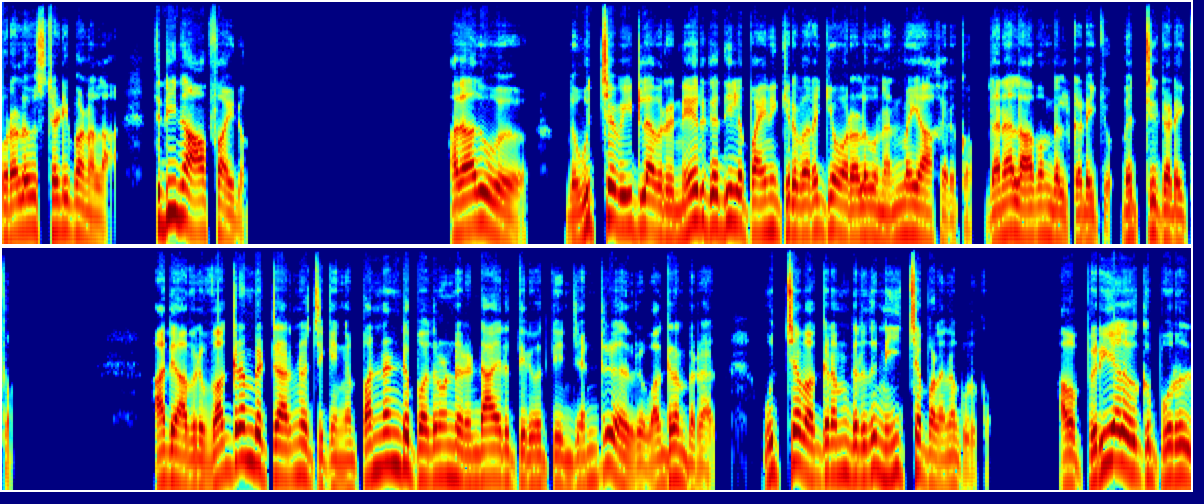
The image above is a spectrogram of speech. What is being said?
ஓரளவு ஸ்டடி பண்ணலாம். திடீர்னு ஆஃப் ஆகிடும் அதாவது இந்த உச்ச வீட்டில் அவர் நேர்கதியில் பயணிக்கிற வரைக்கும் ஓரளவு நன்மையாக இருக்கும். தன லாபங்கள் கிடைக்கும். வெற்றி கிடைக்கும். அது அவர் வக்ரம் பெற்றாருன்னு வச்சுக்கோங்க. பன்னெண்டு பதினொன்று ரெண்டாயிரத்தி இருபத்தி அஞ்சு அன்று அவர் வக்ரம் பெறார். உச்ச வக்ரம்ங்கிறது நீச்ச பலனை கொடுக்கும். அவ பெரிய அளவுக்கு பொருள்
